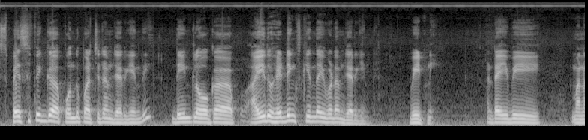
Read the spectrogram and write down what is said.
స్పెసిఫిక్గా పొందుపరచడం జరిగింది. దీంట్లో ఒక ఐదు హెడ్డింగ్స్ కింద ఇవ్వడం జరిగింది వీటిని. అంటే ఇవి మన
